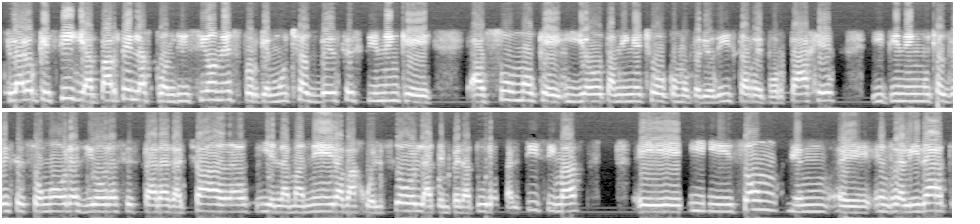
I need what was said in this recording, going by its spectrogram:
Claro que sí, y aparte en las condiciones, porque muchas veces tienen que, asumo que, y yo también he hecho como periodista reportajes, y tienen muchas veces son horas y horas estar agachadas y en la manera, bajo el sol, a temperaturas altísimas, eh, y son en, eh, en realidad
